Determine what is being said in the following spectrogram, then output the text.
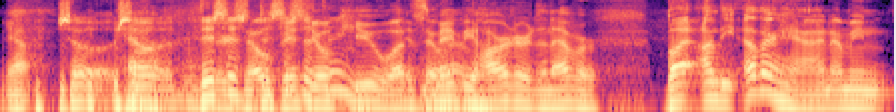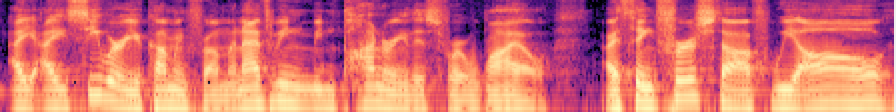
Yeah. so. So this There's is no this is the visual thing. cue It's maybe harder than ever. But on the other hand, I mean, I, I see where you're coming from, and I've been, been pondering this for a while. I think first off, we all,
